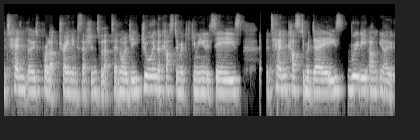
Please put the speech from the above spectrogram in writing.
attend those product training sessions for that technology, join the customer communities, attend customer days, really, um, you know,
